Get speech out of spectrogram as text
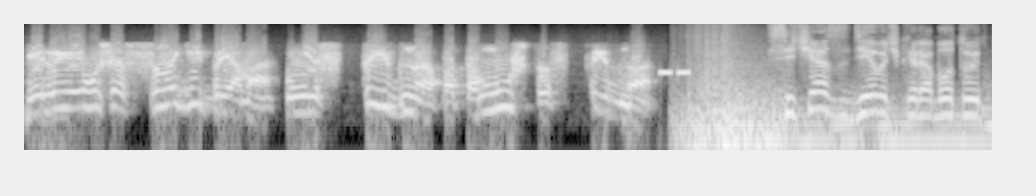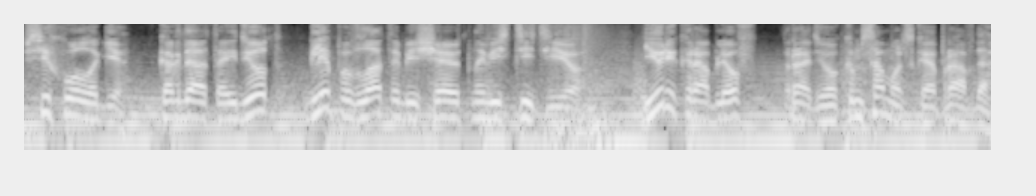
Я говорю, я его сейчас с ноги прямо. Мне стыдно, потому что стыдно. Сейчас с девочкой работают психологи. Когда отойдет, Глеб и Влад обещают навестить ее. Юрий Кораблев, Радио «Комсомольская правда».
